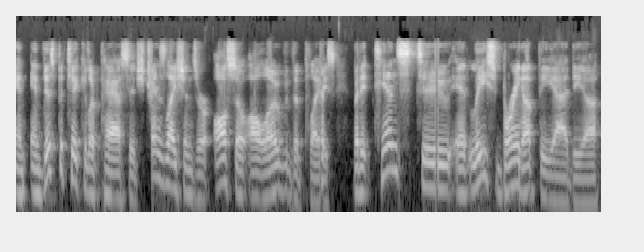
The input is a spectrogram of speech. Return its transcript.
And, and this particular passage, translations are also all over the place, but it tends to at least bring up the idea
